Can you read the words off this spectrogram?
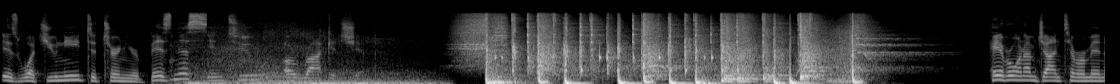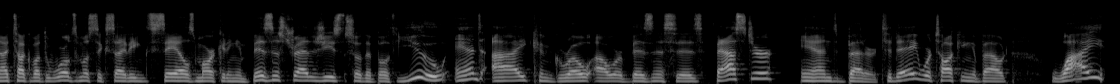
is what you need to turn your business into a rocket ship. Hey everyone, I'm John Timmerman. I talk about the world's most exciting sales, marketing, and business strategies so that both you and I can grow our businesses faster and better. Today, we're talking about why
